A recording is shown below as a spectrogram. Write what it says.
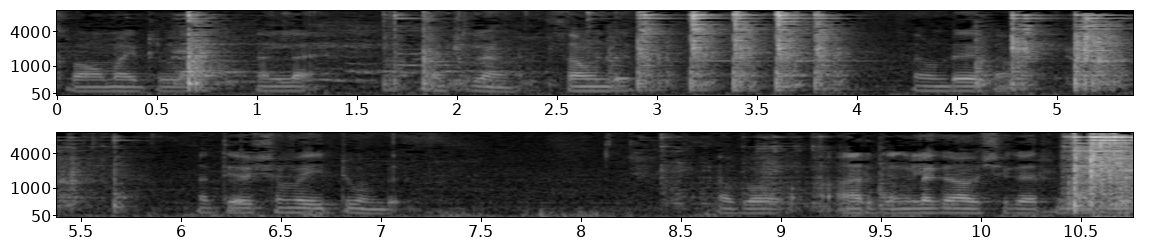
ക്രോം ആയിട്ടുള്ള നല്ല മെറ്റലാണ് സൗണ്ട് സൗണ്ട് കേൾക്കാം. അത്യാവശ്യം വെയിറ്റും ഉണ്ട്. അപ്പോൾ ആർക്കെങ്കിലൊക്കെ ആവശ്യക്കാരുണ്ടെങ്കിൽ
